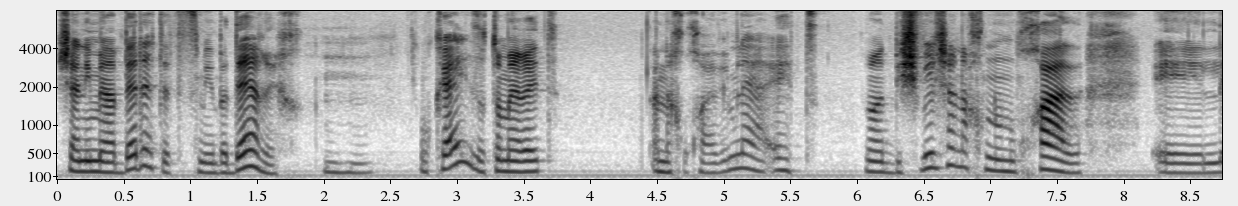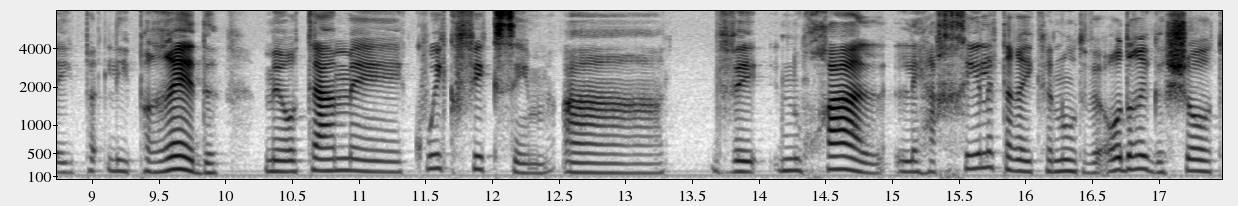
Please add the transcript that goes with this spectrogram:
שאני מאבדת את עצמי בדרך. Mm-hmm. אוקיי? זאת אומרת, אנחנו חייבים להאט. זאת אומרת, בשביל שאנחנו נוכל אה, להיפ, להיפרד מאותם קוויק uh, פיקסים, ונוכל להכיל את הריקנות ועוד רגשות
